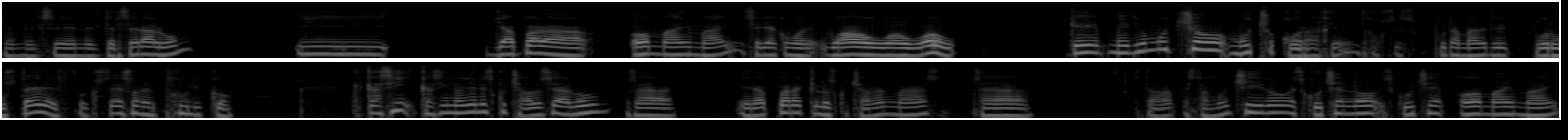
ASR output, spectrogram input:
en el, en el tercer álbum, y ya para Oh My My, sería como de wow, wow, wow. Que me dio mucho, mucho coraje, hijos de su puta madre, por ustedes, porque ustedes son el público. Que casi, casi no hayan escuchado ese álbum. O sea, era para que lo escucharan más. O sea, está, está muy chido, escúchenlo, escuchen Oh My My.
